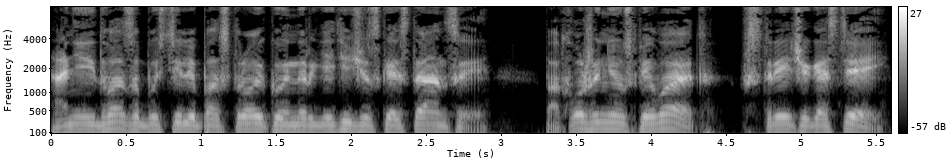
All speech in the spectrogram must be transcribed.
Они едва запустили постройку энергетической станции. Похоже, не успевают. Встречи гостей.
